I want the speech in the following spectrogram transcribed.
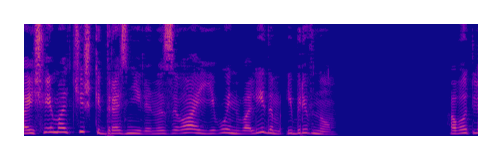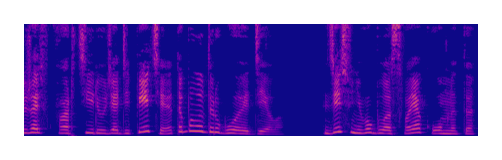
А еще и мальчишки дразнили, называя его инвалидом и бревном. А вот лежать в квартире у дяди Пети – это было другое дело. Здесь у него была своя комната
